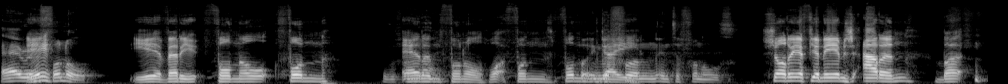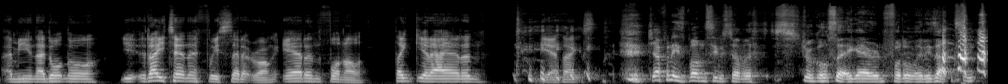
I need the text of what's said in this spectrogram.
Aaron Eh? Funnel. Yeah, very funnel, fun. Aaron. Funnel. What a fun, fun Putting guy. the fun into funnels. Sorry if your name's Aaron, but I mean, I don't know. You, write in if we said it wrong. Aaron Funnel. Thank you, Aaron. Yeah, thanks. Japanese Bond seems to have a struggle saying Aaron Funnel in his accent.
